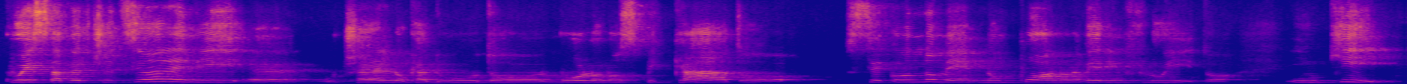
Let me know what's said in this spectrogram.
Questa percezione di eh, uccello caduto, volo non spiccato, secondo me non può non aver influito in chi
